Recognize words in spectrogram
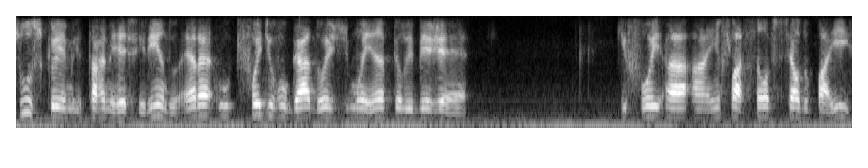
susto que eu estava me referindo era o que foi divulgado hoje de manhã pelo IBGE, que foi a, a inflação oficial do país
